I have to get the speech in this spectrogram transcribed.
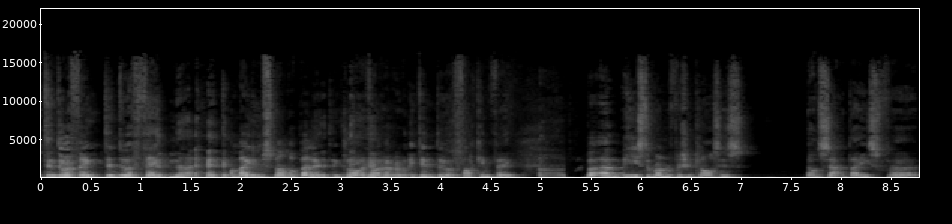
Didn't do a thing. Didn't do a thing. No. I made him smell my belly in class in front of everyone. He didn't do a fucking thing. Oh, But um, he used to run revision classes on Saturdays for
